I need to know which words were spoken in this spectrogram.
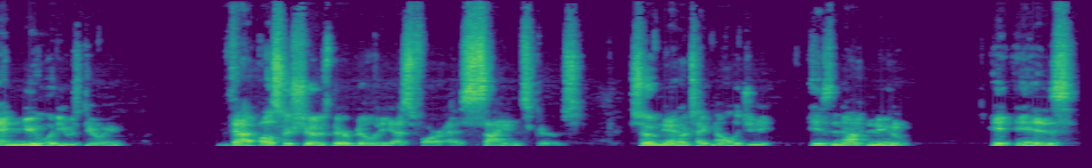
and knew what he was doing, that also shows their ability as far as science goes. So nanotechnology is not new. It is,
